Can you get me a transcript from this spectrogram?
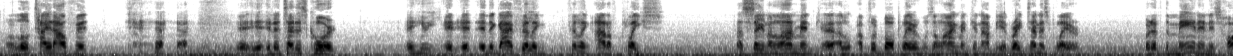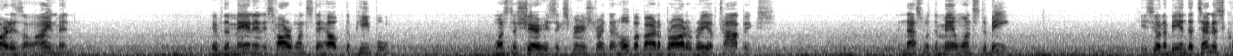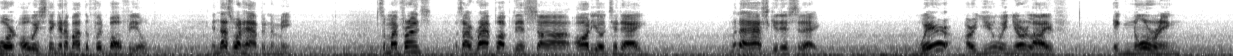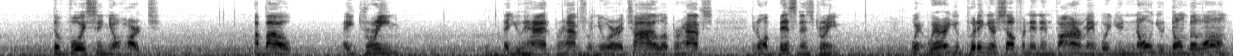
on a little tight outfit. In a tennis court, and he and, and the guy feeling feeling out of place. I'm not saying a lineman, a, a football player who's a lineman cannot be a great tennis player, but if the man in his heart is a lineman, if the man in his heart wants to help the people, wants to share his experience, strength, and hope about a broad array of topics, and that's what the man wants to be. He's going to be in the tennis court always thinking about the football field. And that's what happened to me. So, my friends, as I wrap up this uh, audio today, I'm going to ask you this today. Where are you in your life ignoring the voice in your heart about a dream that you had perhaps when you were a child or perhaps, you know, a business dream? Where, where are you putting yourself in an environment where you know you don't belong?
